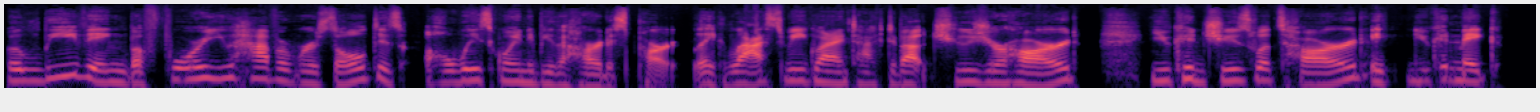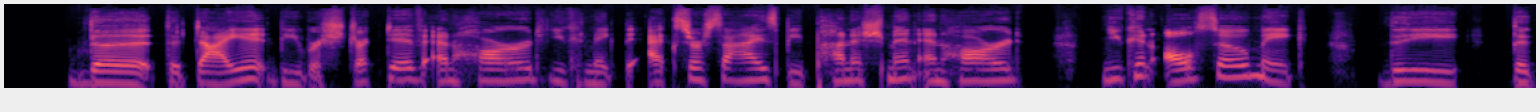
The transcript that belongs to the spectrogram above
believing before you have a result is always going to be the hardest part. Like last week when I talked about choose your hard, you can choose what's hard. You can make the the diet be restrictive and hard. You can make the exercise be punishment and hard. You can also make the the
